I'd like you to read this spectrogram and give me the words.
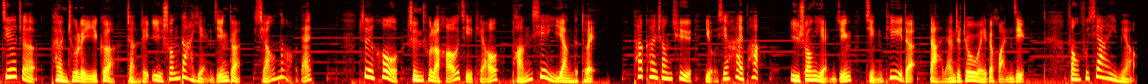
接着探出了一个长着一双大眼睛的小脑袋，最后伸出了好几条螃蟹一样的腿。他看上去有些害怕，一双眼睛警惕地打量着周围的环境。仿佛下一秒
